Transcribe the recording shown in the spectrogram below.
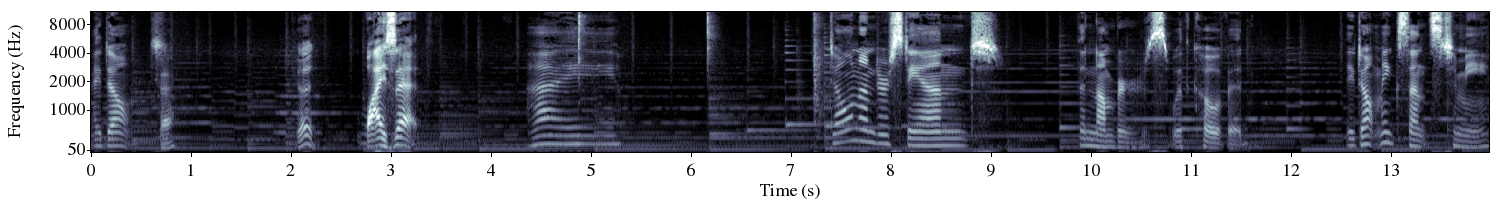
I don't. Okay. Good. Why is that? I don't understand the numbers with COVID. They don't make sense to me.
